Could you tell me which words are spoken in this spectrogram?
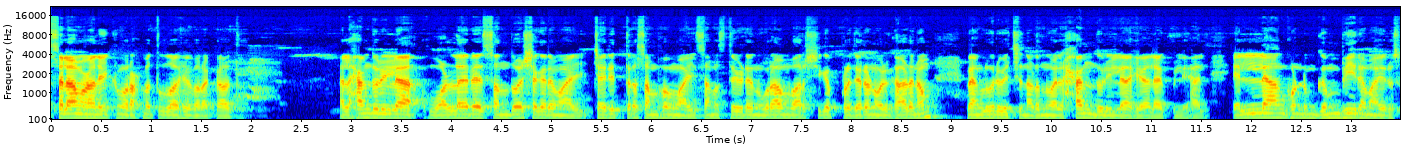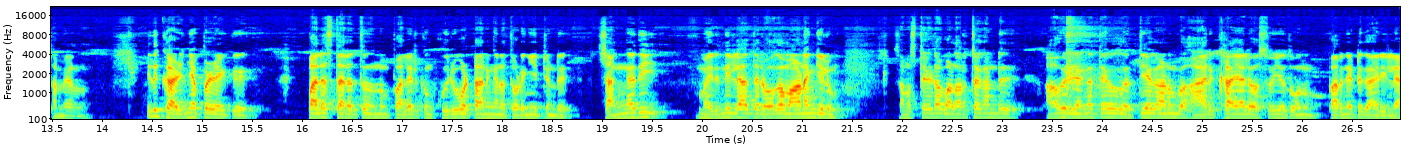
അസ്സലാമു വലൈക്കും വറഹമത്തല്ലാഹി വർക്കാത്തു അലഹമുല്ല വളരെ സന്തോഷകരമായി ചരിത്ര സംഭവമായി സമസ്തയുടെ നൂറാം വാർഷിക പ്രചരണോദ്ഘാടനം ബാംഗ്ലൂർ വെച്ച് നടന്നു. അലഹമുല്ലാഹി അലാ കുല്ലിഹാൽ എല്ലാം കൊണ്ടും ഗംഭീരമായൊരു സമ്മേളനം. ഇത് കഴിഞ്ഞപ്പോഴേക്ക് പല സ്ഥലത്തു നിന്നും പലർക്കും കുരുവട്ടാൻ ഇങ്ങനെ തുടങ്ങിയിട്ടുണ്ട്. സംഗതി മരുന്നില്ലാത്ത രോഗമാണെങ്കിലും സമസ്തയുടെ വളർച്ച കണ്ട് ആ ഒരു രംഗത്തേക്ക് എത്തിയ കാണുമ്പോൾ ആർക്കായാലും അസൂയ തോന്നും. പറഞ്ഞിട്ട് കാര്യമില്ല.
